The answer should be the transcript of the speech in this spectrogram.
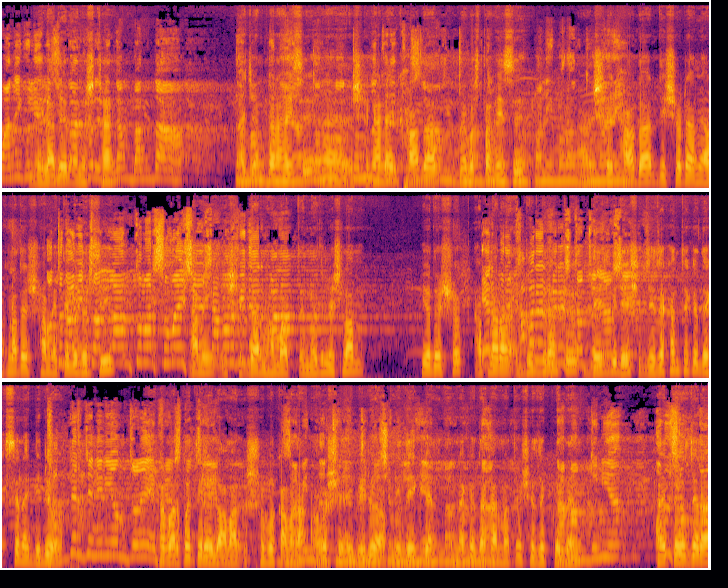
পানিগুলি মিলাদের অনুষ্ঠান বান্দা। আয়োজন করা হয়েছে সেখানে খাওয়া দাওয়ার ব্যবস্থা হয়েছে। সেই খাওয়া দাওয়ার দৃশ্যটা আমি আপনাদের সামনে তুলে ধরছি। আমি শিকদার মোহাম্মদ নজরুল ইসলাম। প্রিয় দর্শক আপনারা দূর দূরান্ত দেশ বিদেশ যে যেখান থেকে দেখছেন এই ভিডিও সবার প্রতি রইল আমার শুভকামনা। অবশ্যই এই ভিডিও আপনি দেখবেন আপনাকে দেখার মতো সুযোগ করবেন। হয়তো যারা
